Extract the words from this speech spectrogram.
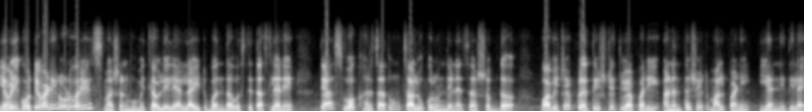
यावेळी घोटेवाडी रोडवरील स्मशानभूमीत लावलेल्या लाइट बंद अवस्थेत असल्याने त्या स्वखर्चातून चालू करून देण्याचा शब्द वावीचे प्रतिष्ठित व्यापारी अनंतशेठ मालपाणी यांनी दिलाय.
